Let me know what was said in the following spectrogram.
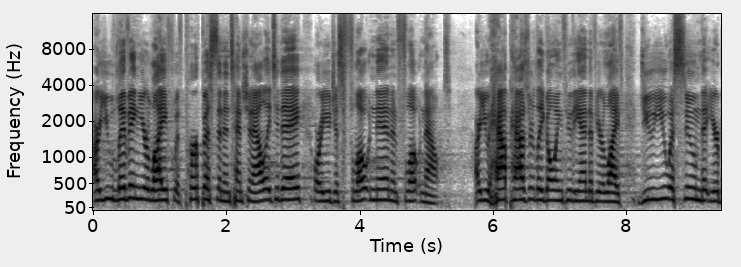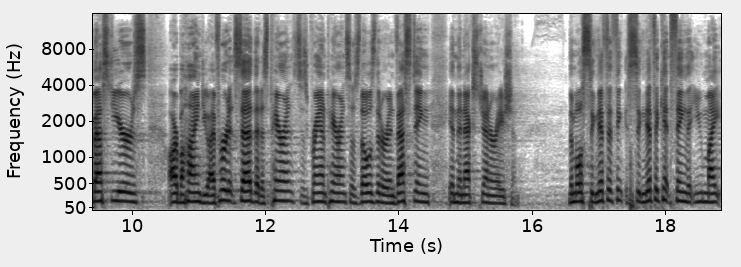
Are you living your life with purpose and intentionality today, or are you just floating in and floating out? Are you haphazardly going through the end of your life? Do you assume that your best years are behind you? I've heard it said that as parents, as grandparents, as those that are investing in the next generation, the most significant, significant thing that you might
